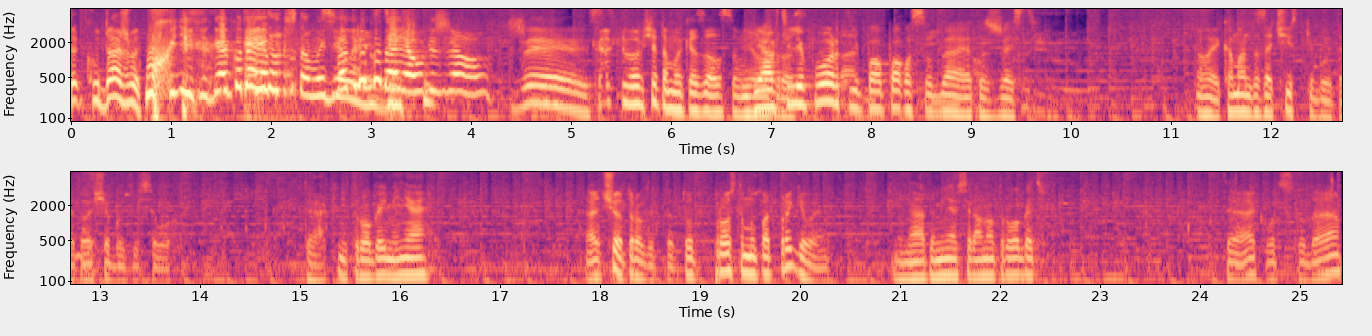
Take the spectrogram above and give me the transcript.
да куда же вы? Ух, нифига, куда я... что мы Смотри, делали куда здесь? я убежал! Жесть! Как ты вообще там оказался? у меня Я в вопрос. телепорт не попал сюда, это жесть. Ой, команда зачистки будет, это вообще будет весело. Так, не трогай меня. А чё трогать-то? Тут просто мы подпрыгиваем. Не надо меня все равно трогать. Так, вот сюда.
